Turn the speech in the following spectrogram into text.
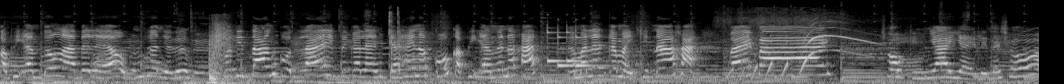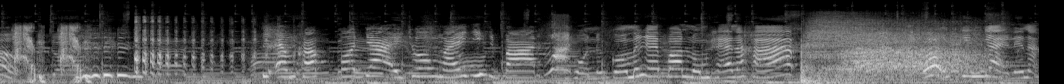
กับพี่แอมต้องลาไปแล้ว เพื่อนๆอย่าลืมกดติดตามกดไลค์เป็นกำลังใจให้น้องโกกับพี่แอมด้วยนะคะ แล้วมาเล่นกันใหม่คลิปหน้าค่ะบาย นะโชค พี่แอมครับป้อนยาไอ้โชคไหม20 บาทผลนึงโกไม่ใช่ป้อนนมแพ้นะครับ โอ้กินใหญ่เลยน่ะ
